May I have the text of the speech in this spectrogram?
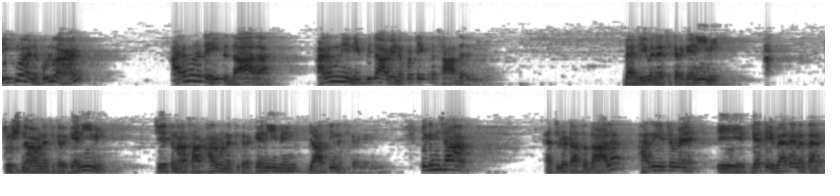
ඉක්මවන්න පුළුවන් අරමුණට හිත දාලා අරමුණේ නිබ්බිදා වෙනකොට ඒකට සාදර වීම. බැඳීම නැති කර ගැනීම. තෘෂ්ණාව නැති කර ගැනීම. චේතනා සහ කර්ම නැති කර ගැනීමෙන් ಜಾති නැති කර ගැනීම. ඒක නිසා ඇතුළට අත දාලා හරියටම ඒ ගැටේ වැටෙන තැන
